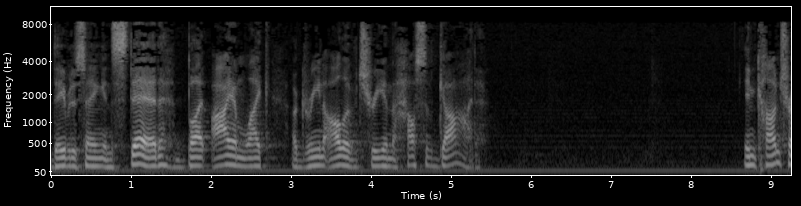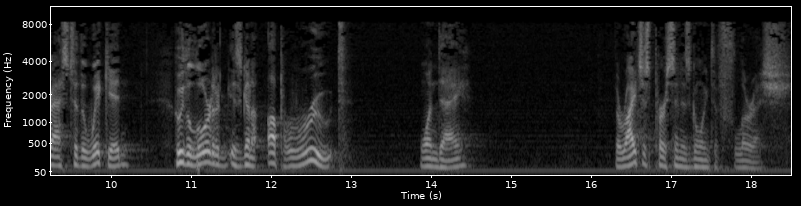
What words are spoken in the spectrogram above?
David is saying instead, but I am like a green olive tree in the house of God. In contrast to the wicked, who the Lord is going to uproot one day, the righteous person is going to flourish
